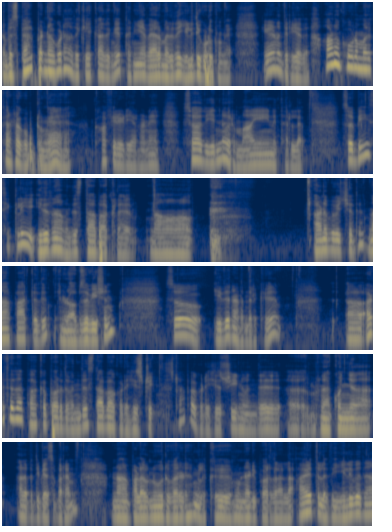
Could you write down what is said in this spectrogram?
நம்ம ஸ்பெல் பண்ணால் கூட அதை கேட்காதுங்க. தனியாக வேறு மாதிரி தான் எழுதி கொடுக்குங்க. ஏன்னு தெரியாது. ஆனால் கூடும்போது கரெக்டாக கூப்பிட்டுங்க காஃபி ரெடி ஆனோன்னே ஸோ அது என்ன ஒரு மாயைன்னு தெரில ஸோ பேசிக்லி இதுதான் வந்து ஸ்தாபாக்கில் நான் அனுபவித்தது நான் பார்த்தது. என்னோடய அப்சர்வேஷன் ஸோ இது நடந்திருக்கு. அடுத்ததாக பார்க்க போகிறது வந்து ஸ்டாபாக்கோட ஹிஸ்ட்ரி ஸ்டாபாக்கோட ஹிஸ்ட்ரின்னு வந்து நான் கொஞ்சம் தான் அதை பற்றி பேச போகிறேன் நான் பல நூறு வருடங்களுக்கு முன்னாடி போகிறதுனால ஆயிரத்தி தொள்ளாயிரத்தி எழுபதா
